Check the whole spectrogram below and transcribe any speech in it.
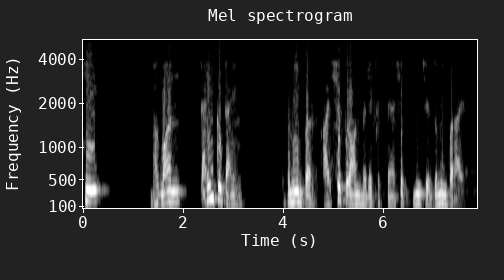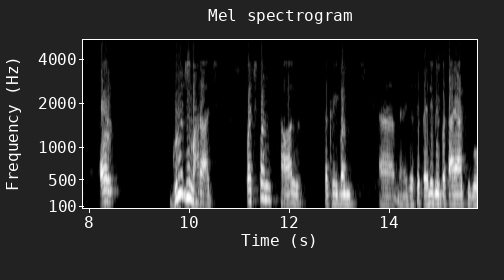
कि भगवान टाइम टू टाइम ज़मीन पर आए शिव पुराण में देख सकते हैं शिव नीचे ज़मीन पर आए। और गुरु जी महाराज पचपन साल तकरीबन मैंने जैसे पहले भी बताया कि वो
